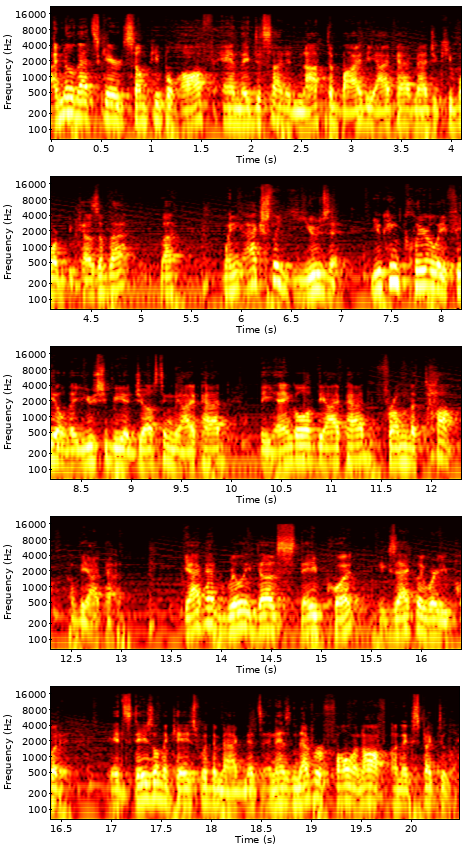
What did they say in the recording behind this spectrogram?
I know that scared some people off and they decided not to buy the iPad Magic Keyboard because of that, but when you actually use it, you can clearly feel that you should be adjusting the iPad, the angle of the iPad from the top of the iPad. The iPad really does stay put exactly where you put it. It stays on the case with the magnets and has never fallen off unexpectedly.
